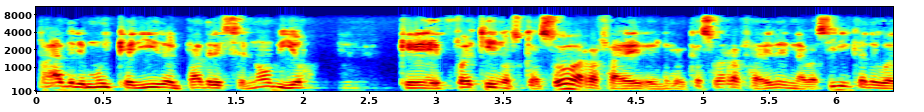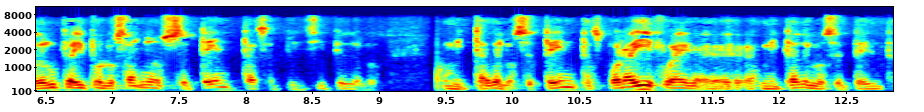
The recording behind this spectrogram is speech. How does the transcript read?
padre muy querido, el padre Zenobio, que fue quien nos casó a Rafael, casó a Rafael en la Basílica de Guadalupe ahí por los años 70, a principios de los, a mitad de los 70, por ahí fue, eh, a mitad de los 70,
